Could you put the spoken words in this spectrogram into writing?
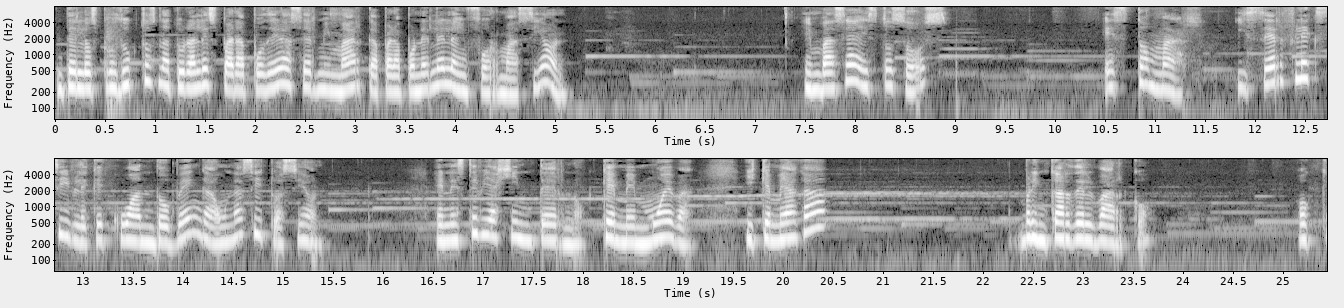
de los productos naturales para poder hacer mi marca, para ponerle la información. En base a estos dos, es tomar y ser flexible que cuando venga una situación en este viaje interno que me mueva y que me haga brincar del barco, Ok,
